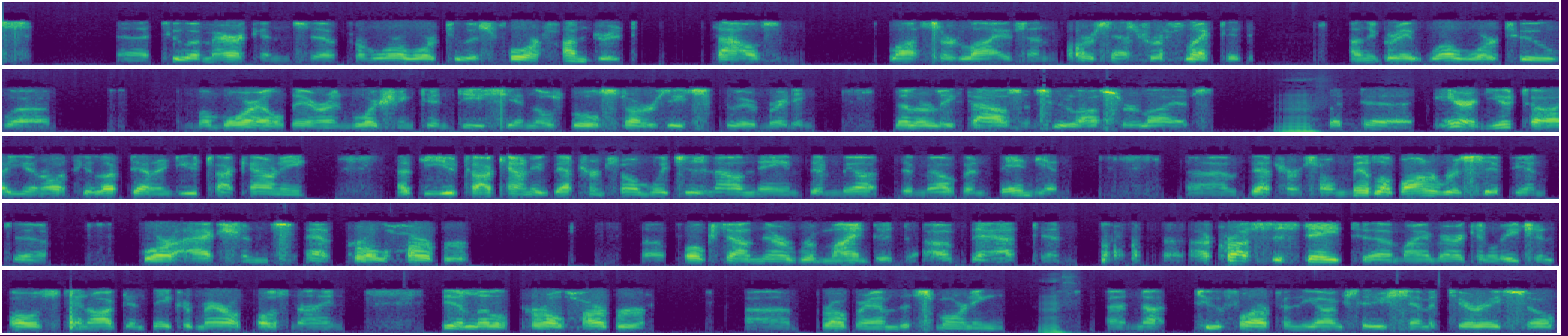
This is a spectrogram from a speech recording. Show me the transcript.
uh, to Americans uh, from World War II is 400,000 lost their lives, and of course that's reflected on the Great World War II uh, memorial there in Washington D.C. and those gold stars each commemorating literally thousands who lost their lives. Mm. But uh, here in Utah, you know, if you look down in Utah County at the Utah County Veterans Home, which is now named the, Mel- the Melvin Bennion uh, Veterans Home, Medal of Honor recipient uh, for actions at Pearl down there reminded of that. And uh, across the state, uh, my American Legion post in Ogden Baker Merrill Post 9 did a little Pearl Harbor uh, program this morning, mm. uh, not too far from the Young City Cemetery. So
